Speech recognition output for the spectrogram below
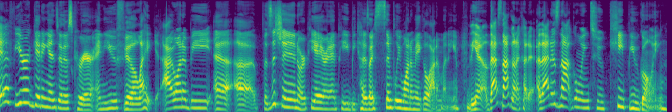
if you're getting into this career and you feel like I want to be a, a, physician or a PA or an NP because I simply want to make a lot of money, yeah, that's not going to cut it. That is not going to keep you going,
